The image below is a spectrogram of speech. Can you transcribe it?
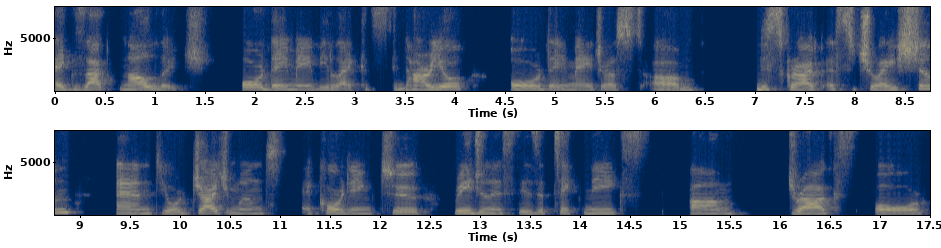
exact knowledge, or they may be like a scenario, or they may just um, describe a situation and your judgment according to regional anesthesia techniques, um, drugs, or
